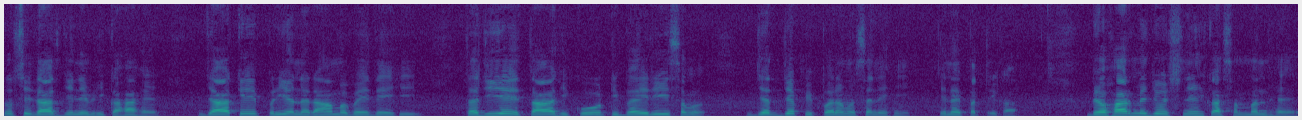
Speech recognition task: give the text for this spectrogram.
तुलसीदास जी ने भी कहा है, जाके प्रिय न राम वैदेही तजिए ताहि कोटि बैरी सम यद्यपि परम स्नेही। विनय पत्रिका। व्यवहार में जो स्नेह का संबंध है,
